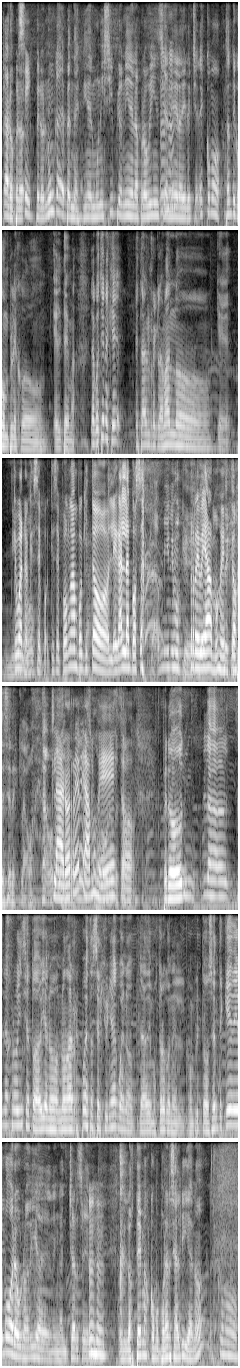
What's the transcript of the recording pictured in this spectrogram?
Claro, pero, Sí. pero nunca dependés ni del municipio, ni de la provincia, ni de la dirección. Es como bastante complejo el tema. La cuestión es que están reclamando que. Que bueno, que se, que se ponga un poquito legal la cosa. mínimo que. Reveamos dejen esto. de ser esclavos. digamos. Claro, sé reveamos esto. Pero la, la provincia todavía no, no da respuesta. Sergio Uñac, bueno, ya demostró con el conflicto docente que demora unos días en engancharse en, Ujú. en los temas como ponerse al día, ¿no? Es como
